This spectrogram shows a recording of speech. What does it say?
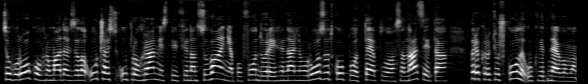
Цього року громада взяла участь у програмі співфінансування по фонду регіонального розвитку по теплосанації та перекриттю школи у Квітневому,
